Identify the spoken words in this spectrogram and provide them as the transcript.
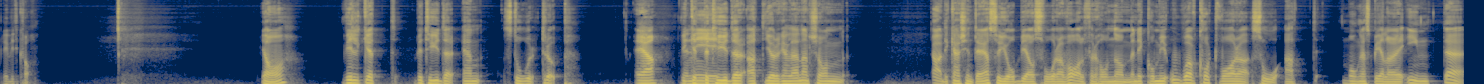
blivit kvar. Ja, vilket betyder en stor trupp. Ja, Vilket är- betyder att Jörgen Lennartsson, ja det kanske inte är så jobbiga och svåra val för honom, men det kommer ju oavkort vara så att många spelare inte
